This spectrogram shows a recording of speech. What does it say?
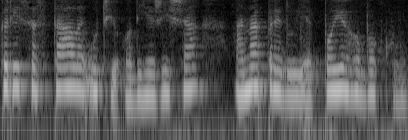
ktorý sa stále učí od Ježiša a napreduje po jeho boku.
